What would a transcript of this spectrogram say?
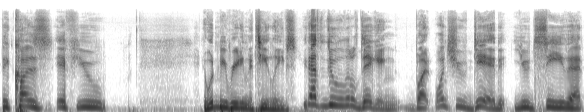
because if you, it wouldn't be reading the tea leaves. You'd have to do a little digging, but once you did, you'd see that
